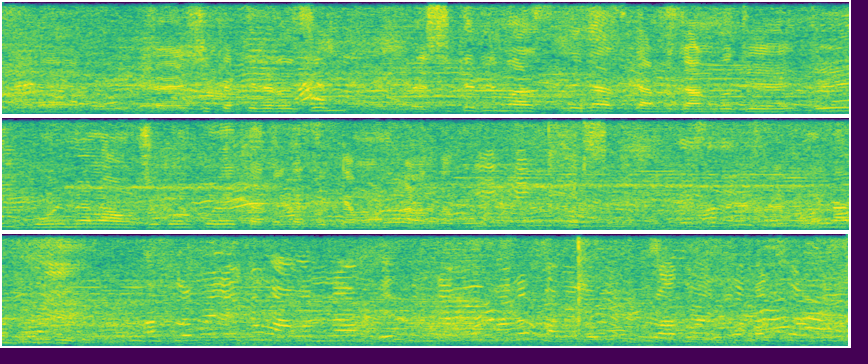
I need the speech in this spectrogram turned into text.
এখানে শিক্ষার্থীরা রয়েছেন শিক্ষার্থীর মাঝ থেকে আজকে আমি জানব যে এই বই মেলা অংশগ্রহণ করে তাদের কাছে কেমন আনন্দ করছে আমার নাম কি আসসালামু আলাইকুম আমার নাম এসএম রহমান আমি রাজধানী সমাজ সরকারি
